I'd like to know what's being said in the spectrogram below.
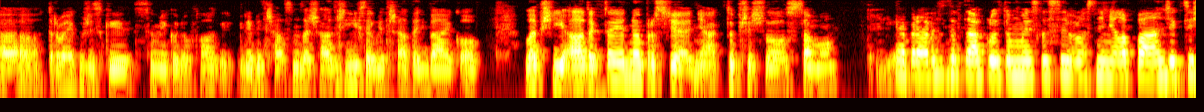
Uh, trvá jako vždycky jsem jako doufala, kdyby třeba jsem začala dřív, tak by třeba teď byla jako lepší, ale tak to je jedno, prostě nějak to přišlo samo. Já právě jsem se ptala kvůli tomu, jestli jsi vlastně měla plán, že chceš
